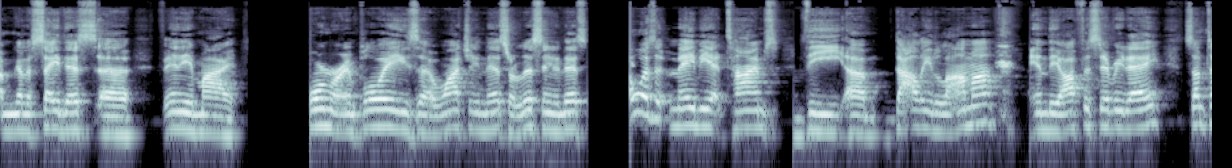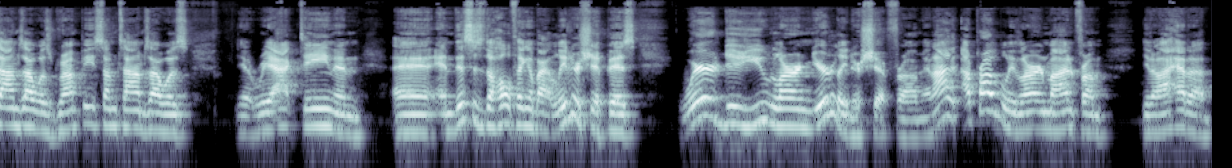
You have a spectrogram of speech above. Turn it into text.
am going to say this uh, if any of my former employees uh, watching this or listening to this, I wasn't maybe at times the um, Dalai Lama in the office every day. Sometimes I was grumpy. Sometimes I was you know, reacting, and, and and this is the whole thing about leadership is where do you learn your leadership from? And I, I probably learned mine from you know I had a,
